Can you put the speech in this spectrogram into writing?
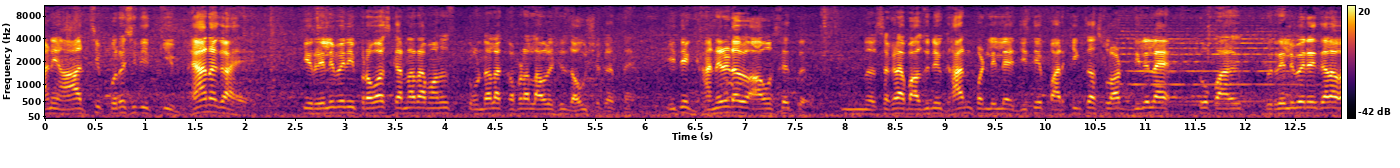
आणि आजची परिस्थिती इतकी भयानक आहे की रेल्वेने प्रवास करणारा माणूस तोंडाला कपडा लावल्याशिवाय जाऊ शकत नाही. इथे घाणेरडा अवस्थेत सगळ्या बाजूने घाण पडलेली आहे. जिथे पार्किंगचा स्लॉट दिलेला आहे तो पा रेल्वेने त्याला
